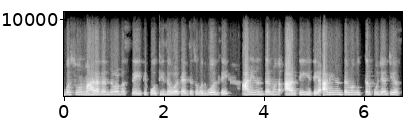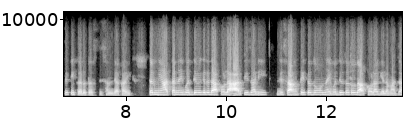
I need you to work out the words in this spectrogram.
बसून महाराजांजवळ बसते इथे पोथीजवळ त्यांच्यासोबत बोलते आणि नंतर मग आरती घेते आणि नंतर मग उत्तर पूजा जी असते ती करत असते संध्याकाळी. तर मी आता नैवेद्य वगैरे दाखवला आरती झाली म्हणजे सांगते तर जो नैवेद्य होता तो दाखवला गेला माझा.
